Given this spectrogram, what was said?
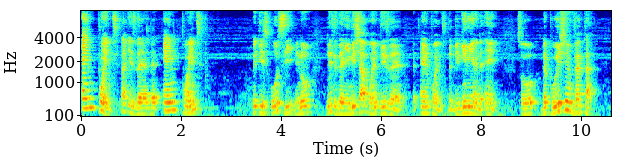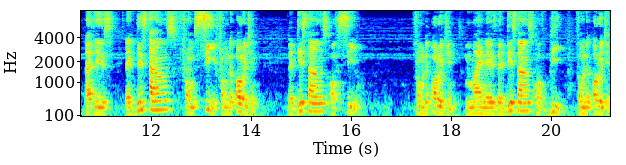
end point. That is the, the end point, which is OC. You know, this is the initial point, this is the, the end point, the beginning and the end. So the position vector, that is the distance from C, from the origin, the distance of C from the origin minus the distance of B from the origin.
